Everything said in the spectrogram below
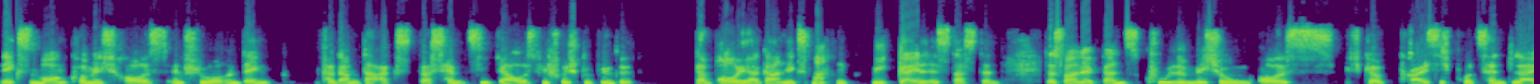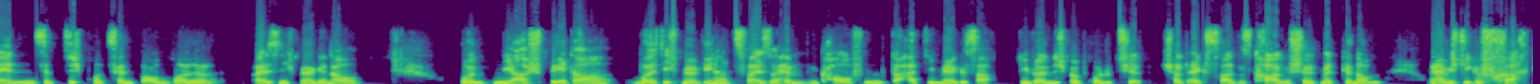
Nächsten Morgen komme ich raus in den Flur und denke, verdammte Axt, das Hemd sieht ja aus wie frisch gebügelt. Da brauche ich ja gar nichts machen. Wie geil ist das denn? Das war eine ganz coole Mischung aus, ich glaube, 30 Prozent Leinen, 70 Prozent Baumwolle, weiß nicht mehr genau. Und ein Jahr später wollte ich mir wieder zwei so Hemden kaufen. Da hat die mir gesagt, die werden nicht mehr produziert. Ich hatte extra das Kragenschild mitgenommen und habe ich die gefragt.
